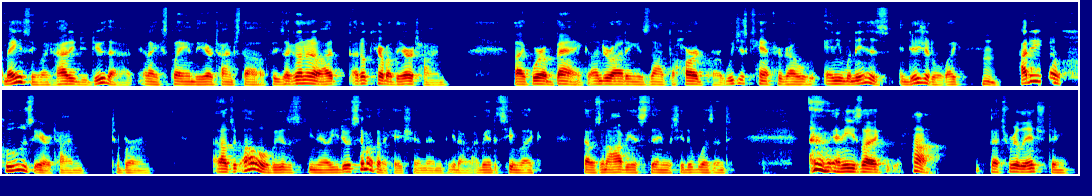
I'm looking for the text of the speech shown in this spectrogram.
amazing. Like, how did you do that?" And I explained the airtime stuff. He's like, "No, no, no. I, I don't care about the airtime. Like, we're a bank. Underwriting is not the hard part. We just can't figure out who anyone is in digital. Like, hmm. how do you know whose airtime to burn?" And I was like, "Oh, because you know you do a SIM authentication." And you know, I made it seem like that was an obvious thing, which it wasn't. and he's like, "Huh, that's really interesting."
